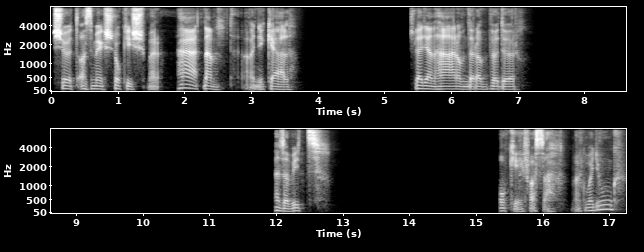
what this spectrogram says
Sőt, az még sok is, mert hát nem, annyi kell. És legyen három darab vödör. Ez a vicc. Oké, okay, fasza, meg vagyunk.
